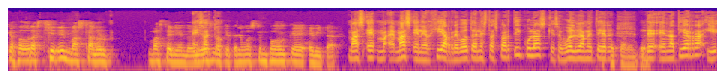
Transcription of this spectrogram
cazadoras tienen, más calor vas teniendo. Y es lo que tenemos que un poco que evitar. Más, eh, más energía rebota en estas partículas que se vuelve a meter en la Tierra y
